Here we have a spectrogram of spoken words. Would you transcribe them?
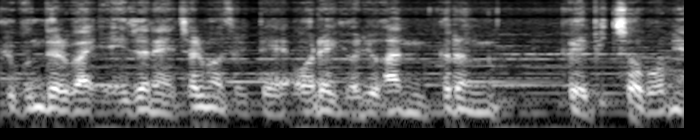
그분들과 예전에 젊었을 때 오래 교류한 그런 그에 비춰보면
